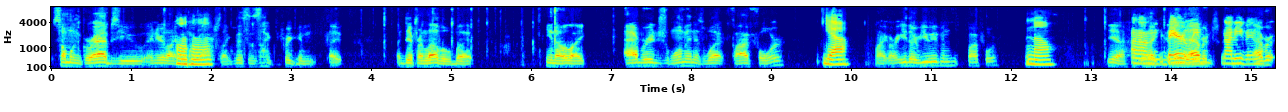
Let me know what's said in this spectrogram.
someone grabs you and you're like, oh my Mhm. gosh, like this is like freaking like a different level. But you know, like average woman is what five four. yeah Like, are either of you even five four? no Yeah, um, like, and then the barely, average not even. average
